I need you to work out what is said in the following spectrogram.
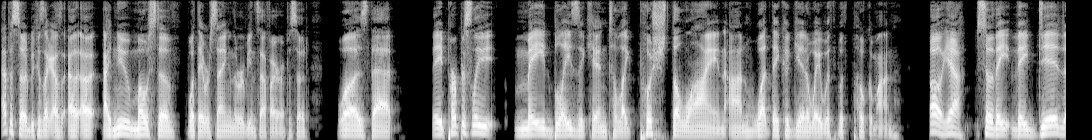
episode because like i was I, I, I knew most of what they were saying in the ruby and sapphire episode was that they purposely made blaziken to like push the line on what they could get away with with pokemon Oh yeah, so they they did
